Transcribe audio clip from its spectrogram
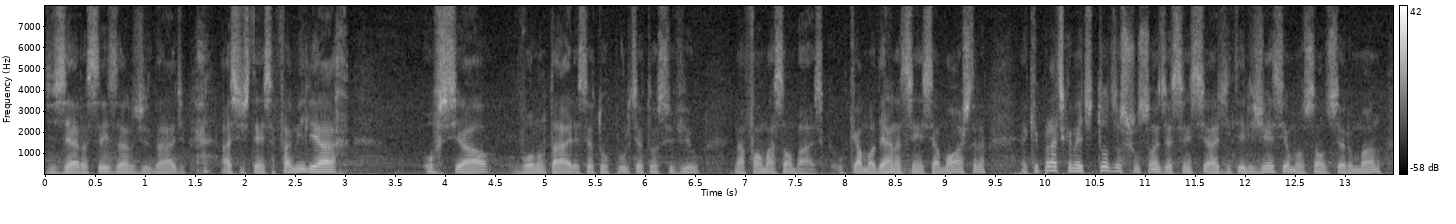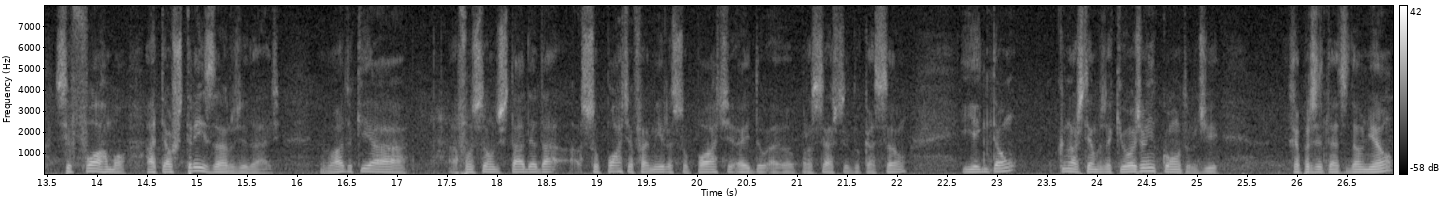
de 0 a 6 anos de idade, assistência familiar, oficial, voluntária, setor público, setor civil, na formação básica. O que a moderna ciência mostra é que praticamente todas as funções essenciais de inteligência e emoção do ser humano se formam até os 3 anos de idade. De modo que a, a função do Estado é dar suporte à família, suporte ao processo de educação. E então que nós temos aqui hoje é um encontro de representantes da União,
